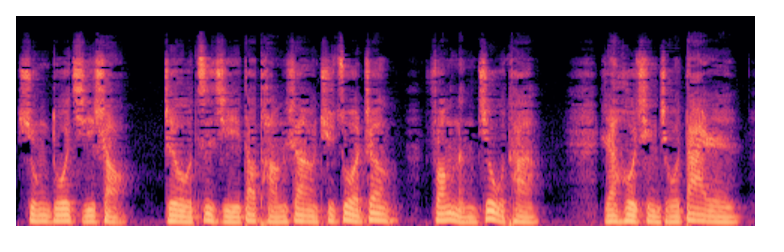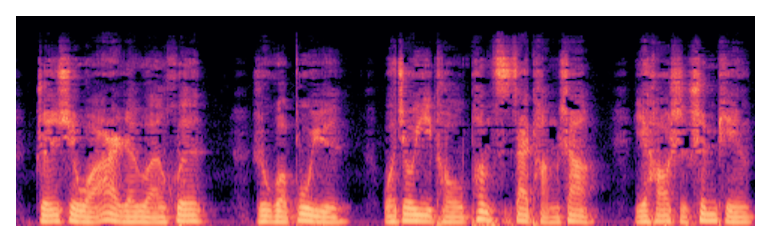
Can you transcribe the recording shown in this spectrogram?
凶多吉少。只有自己到堂上去作证，方能救他。然后请求大人准许我二人完婚。如果不允，我就一头碰死在堂上，也好使春平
